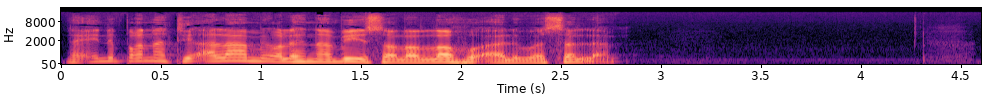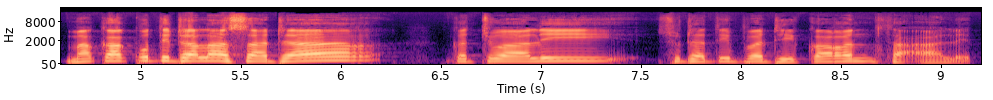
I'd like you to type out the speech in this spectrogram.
Nah ini pernah dialami oleh Nabi Shallallahu Alaihi Wasallam. Maka aku tidaklah sadar kecuali sudah tiba di Koran Sa'alib.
